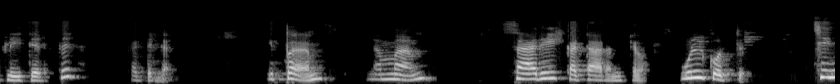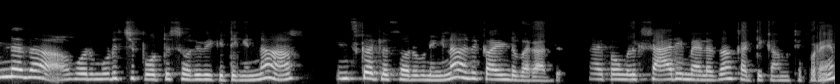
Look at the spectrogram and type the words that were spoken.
ஃப்ளீட் எடுத்து கட்டுங்க. இப்ப நம்ம சாரி கட்ட ஆரம்பிக்கலாம் உள்கொத்து சின்னதா ஒரு முடிச்சு போட்டு சொருவிக்கிட்டீங்கன்னா இன்ஸ்கர்ட்ல சொருவுனீங்கன்னா அது கழண்டு வராது. நான் இப்போ உங்களுக்கு saree மேலதான் கட்டி காமிக்க போறேன்.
